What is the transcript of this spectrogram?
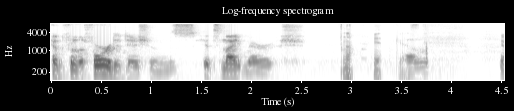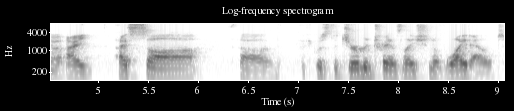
and for the forward editions, it's nightmarish. Oh, yeah, um, you know, I I saw uh, I think it was the German translation of Whiteout,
